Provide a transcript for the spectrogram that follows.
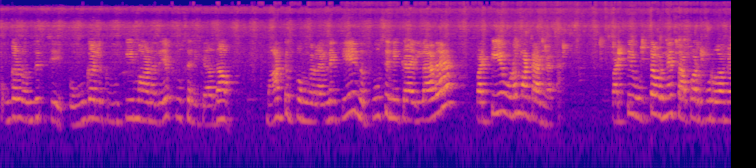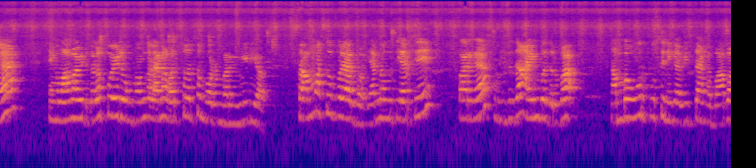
பொங்கல் வந்துருச்சு. பொங்கலுக்கு முக்கியமானதே பூசணிக்காய் தான். மாட்டு பொங்கல் அன்னைக்கு இந்த பூசணிக்காய் இல்லாத பட்டியே விட மாட்டாங்க. பட்டி விட்ட உடனே சாப்பாடு போடுவாங்க. எங்கள் மாமா வீட்டுக்கெல்லாம் போயிடுவோம். பொங்கல் ஆனால் வருஷம் வருஷம் போடுறோம் பாருங்க வீடியோ. செம்ம சூப்பராக இருக்கும். எண்ணெய் ஊற்றியாச்சு பாருங்க இதுதான் ஐம்பது ரூபா. நம்ம ஊர் பூசணிக்காய் விற்றாங்க பாபா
